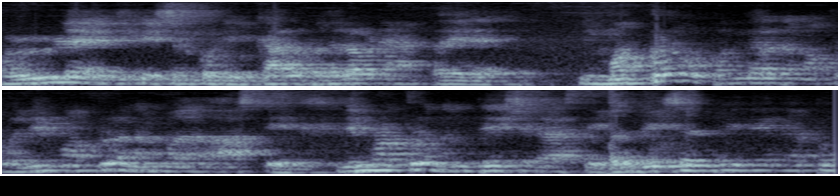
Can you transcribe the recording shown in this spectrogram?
ಒಳ್ಳೆ ಎಜುಕೇಶನ್ ಕೊಡಿ. ಕಾಲ ಬದಲಾವಣೆ ಆಗ್ತಾ ಇದೆ. ನಿಮ್ಮ ಮಕ್ಕಳು ಬಂಗಾರದ ಮಕ್ಕಳು ನಿಮ್ಮ ಮಕ್ಕಳು ನಮ್ಮ ಆಸ್ತಿ ನಿಮ್ಮ ಮಕ್ಕಳು ನಮ್ಮ ದೇಶದ ಆಸ್ತಿ. ದೇಶದಲ್ಲಿ ನೆನಪು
